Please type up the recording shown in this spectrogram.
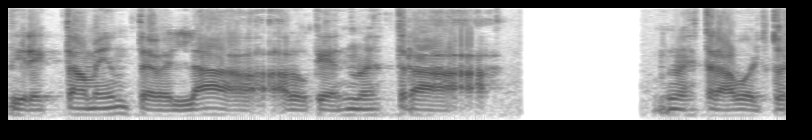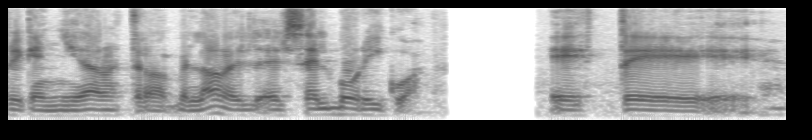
directamente, ¿verdad? A lo que es nuestra, nuestra puertorriqueñidad, nuestra, ¿verdad? el ser boricua. Este,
